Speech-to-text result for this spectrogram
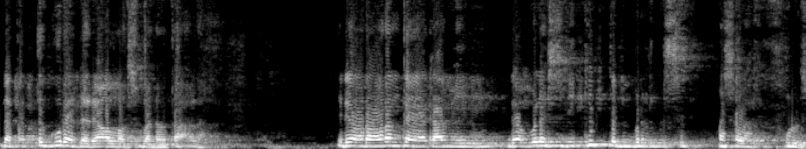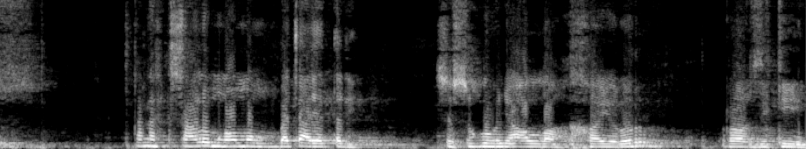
dapat teguran dari Allah Subhanahu wa taala. Jadi orang-orang kayak kami ini nggak boleh sedikit pun bermasalah fulus. Karena selalu ngomong baca ayat tadi, sesungguhnya Allah khairur rozikin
